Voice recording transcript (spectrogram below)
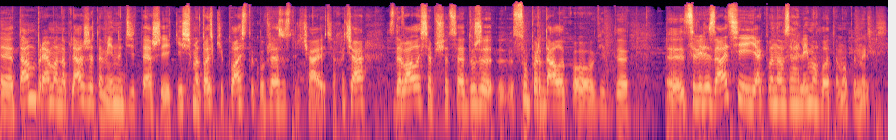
Е, там прямо на пляжі там іноді теж якісь шматочки пластику вже зустрічаються. Хоча здавалося б, що це дуже е, супер далеко від Е, цивілізації, як воно взагалі могло там опинитися.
